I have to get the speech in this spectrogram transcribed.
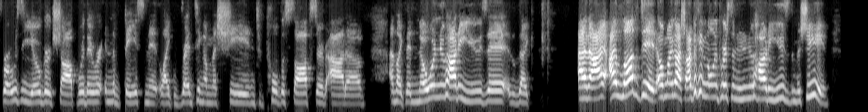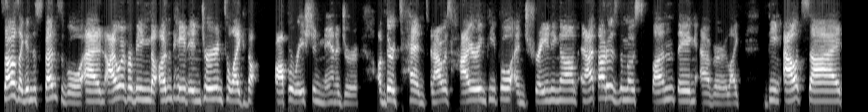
frozen yogurt shop where they were in the basement, like renting a machine to pull the soft serve out of. And like that no one knew how to use it. Like and I, I loved it. Oh my gosh, I became the only person who knew how to use the machine. So I was like indispensable. And I went from being the unpaid intern to like the operation manager of their tent and I was hiring people and training them. And I thought it was the most fun thing ever. Like being outside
